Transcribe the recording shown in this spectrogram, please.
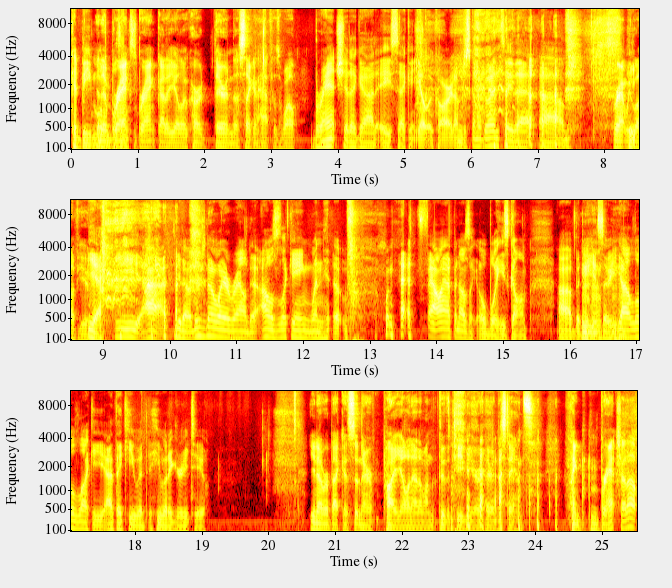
could be And then multiple Brandt, things. Brandt got a yellow card there in the second half as well. Brandt should have got a second yellow card. I'm just gonna go ahead and say that. Um, Brandt, we love you. Yeah, he, uh, you know, there's no way around it. I was looking when uh, when that foul happened. I was like, oh boy, he's gone. Uh, but he, so he got a little lucky. I think he would he would agree too. You know, Rebecca's sitting there probably yelling at him on through the TV or there in the stands, like Brandt, shut up.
